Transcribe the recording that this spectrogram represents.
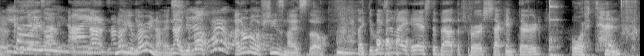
here. He's Guys, very I'm lovely. nice. No, no, No, you're you- very nice. No, you're Don't both. I don't know if she's nice though. Like the reason I asked about the first, second, third, or tenth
